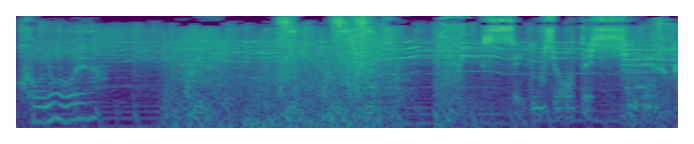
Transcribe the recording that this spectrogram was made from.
この俺が戦場で死ねるか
